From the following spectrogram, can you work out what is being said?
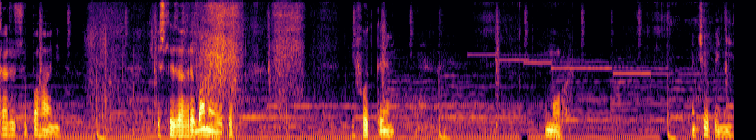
Кажуть, що погані. Пішли за грибами ото і фоткаємо мох. А чого б і ні?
